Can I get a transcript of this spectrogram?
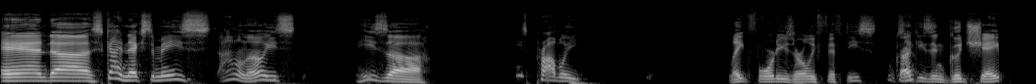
And uh, this guy next to me, he's I don't know, he's he's uh he's probably late forties, early fifties. Looks Okay. like he's in good shape.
